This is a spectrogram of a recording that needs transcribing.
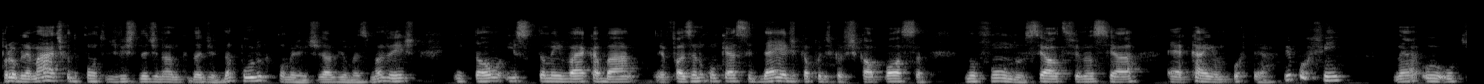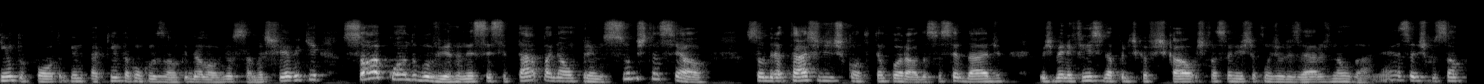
problemática do ponto de vista da dinâmica da dívida pública, como a gente já viu mais uma vez. Então, isso também vai acabar é, fazendo com que essa ideia de que a política fiscal possa, no fundo, se autofinanciar, é, caindo por terra. E, por fim, né, o, o, quinto ponto, a quinta conclusão que o Summers chegam é que só quando o governo necessitar pagar um prêmio substancial sobre a taxa de desconto temporal da sociedade, os benefícios da política fiscal expansionista com juros zeros não valem. Essa discussão,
